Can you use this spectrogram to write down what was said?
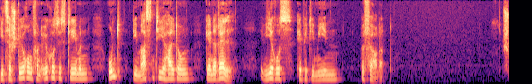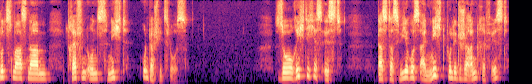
die Zerstörung von Ökosystemen und die Massentierhaltung generell Virusepidemien befördert. Schutzmaßnahmen treffen uns nicht unterschiedslos. So richtig es ist, dass das Virus ein nicht politischer Angriff ist,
